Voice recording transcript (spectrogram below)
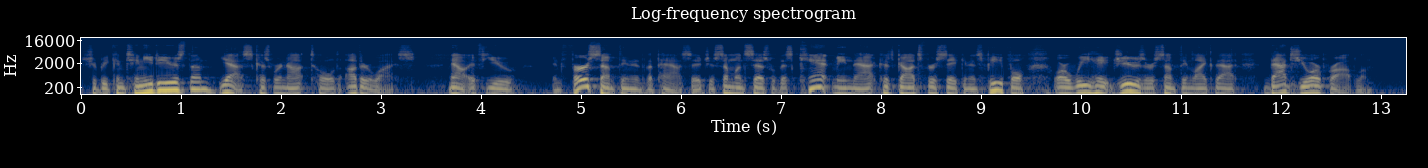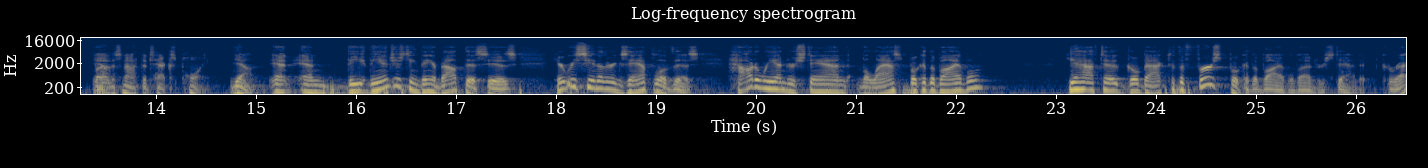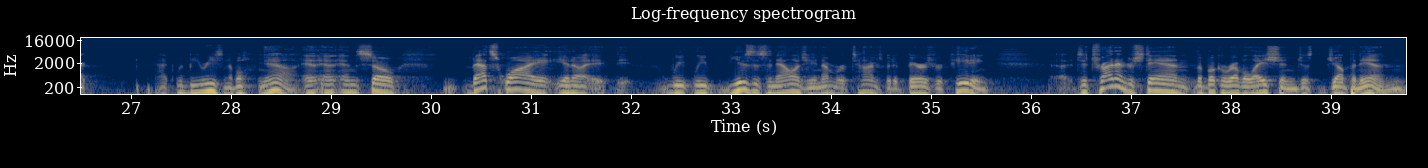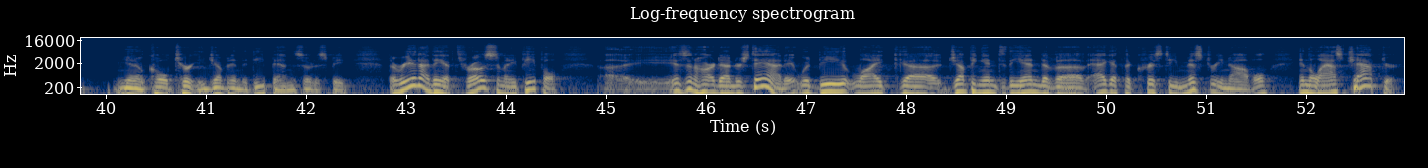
should we continue to use them? Yes, because we're not told otherwise. Now, if you infer something into the passage, if someone says, well, this can't mean that because God's forsaken his people, or we hate Jews, or something like that, that's your problem. But yeah. that's not the text point. Yeah. And, and the, the interesting thing about this is here we see another example of this. How do we understand the last book of the Bible? You have to go back to the first book of the Bible to understand it, correct? That would be reasonable. Yeah. And, and, and so that's why, you know, it, it, we, we've used this analogy a number of times, but it bears repeating. Uh, to try to understand the book of Revelation, just jumping in, you know, cold turkey, jumping in the deep end, so to speak. The reason I think it throws so many people uh, isn't hard to understand. It would be like uh, jumping into the end of a Agatha Christie mystery novel in the last chapter.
